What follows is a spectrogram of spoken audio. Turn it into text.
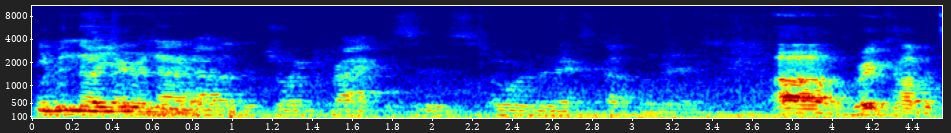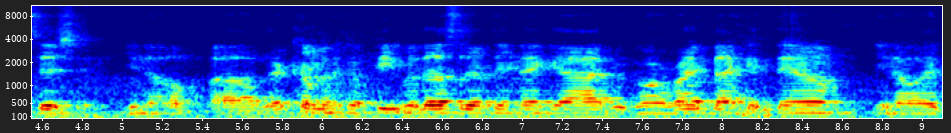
Even though you're in a out of the joint practices over the next couple of days. Uh, great competition. You know, uh, they're coming to compete with us with everything they got. We're going right back at them. You know, it,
